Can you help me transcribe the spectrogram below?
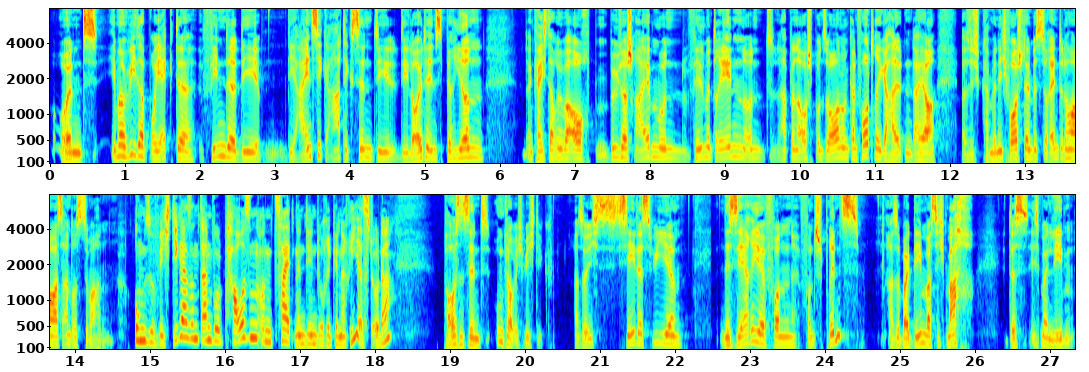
und immer wieder Projekte finde, die, die einzigartig sind, die die Leute inspirieren, dann kann ich darüber auch Bücher schreiben und Filme drehen und habe dann auch Sponsoren und kann Vorträge halten. Daher, also ich kann mir nicht vorstellen, bis zur Rente nochmal was anderes zu machen. Umso wichtiger sind dann wohl Pausen und Zeiten, in denen du regenerierst, oder? Pausen sind unglaublich wichtig. Also ich sehe das wie eine Serie von, von Sprints. Also bei dem, was ich mache, das ist mein Leben.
